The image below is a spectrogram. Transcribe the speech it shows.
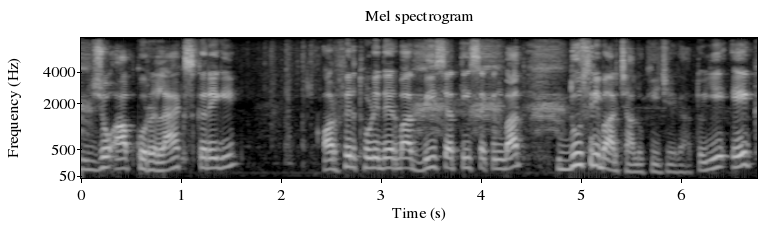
जो आपको रिलैक्स करेगी। और फिर थोड़ी देर बाद 20 या 30 सेकंड बाद, दूसरी बार चालू कीजिएगा। तो ये एक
